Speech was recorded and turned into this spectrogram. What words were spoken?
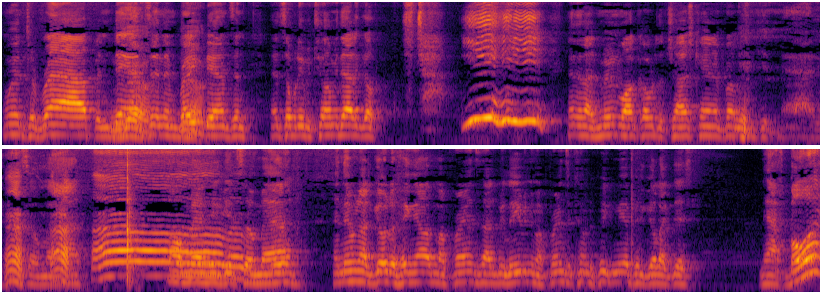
went to rap and Yeah, dancing and break yeah. dancing, and somebody would tell me that and go, "Stop, yee and then I'd moonwalk over to the trash can in front of him and get mad. He'd get so mad. Oh, oh man, he'd get so mad. And then when I'd go to hang out with my friends and I'd be leaving, and my friends would come to pick me up, he'd go like this. Now, boy,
